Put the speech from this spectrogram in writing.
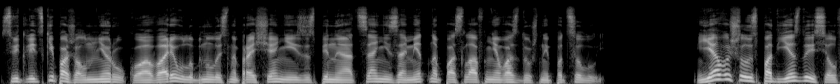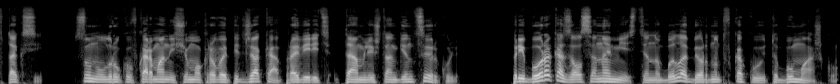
Светлицкий пожал мне руку, а Варя улыбнулась на прощание из-за спины отца, незаметно послав мне воздушный поцелуй. Я вышел из подъезда и сел в такси. Сунул руку в карман еще мокрого пиджака, проверить, там ли штангенциркуль. Прибор оказался на месте, но был обернут в какую-то бумажку.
